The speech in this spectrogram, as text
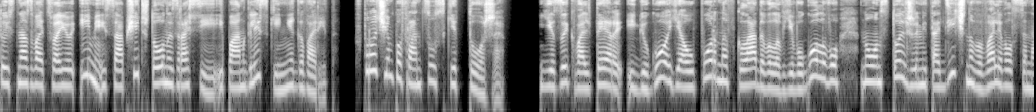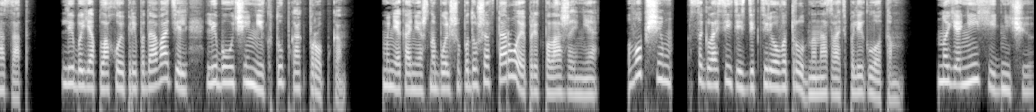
То есть назвать свое имя и сообщить, что он из России и по-английски не говорит. Впрочем, по-французски тоже. Язык Вольтера и Гюго я упорно вкладывала в его голову, но он столь же методично вываливался назад. Либо я плохой преподаватель, либо ученик, туп как пробка. Мне, конечно, больше по душе второе предположение. В общем, согласитесь, Дегтярева трудно назвать полиглотом. Но я не ехидничаю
